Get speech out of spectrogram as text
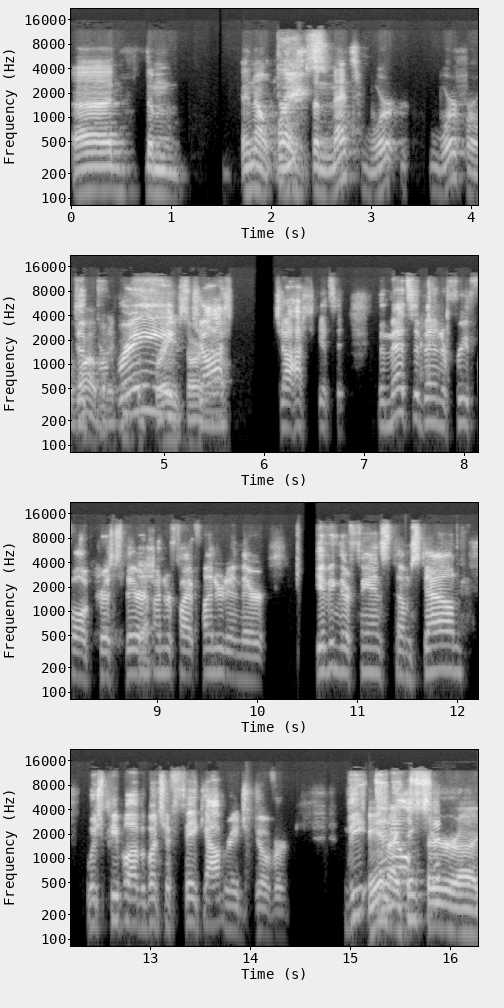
Uh, the NL Braves. East, the Mets were were for a The while, but I think the Braves, are Josh. now. Josh gets it. The Mets have been in a free fall, Chris. They're Yeah. under 500 and they're giving their fans thumbs down, which people have a bunch of fake outrage over. The And I think their uh,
